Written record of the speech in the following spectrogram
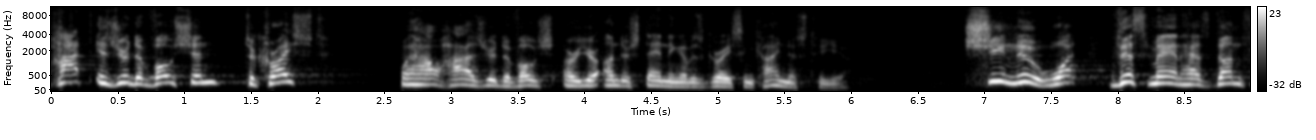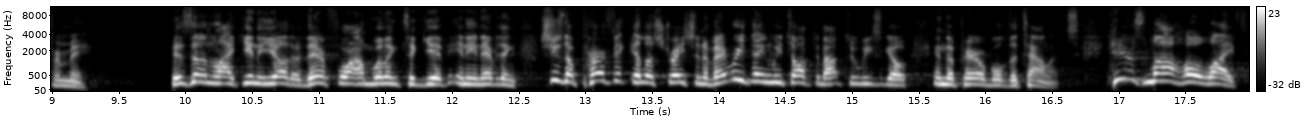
hot is your devotion to Christ? Well, how high is your devotion or your understanding of His grace and kindness to you? She knew what this man has done for me is unlike any other. Therefore, I'm willing to give any and everything. She's a perfect illustration of everything we talked about two weeks ago in the parable of the talents. Here's my whole life.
